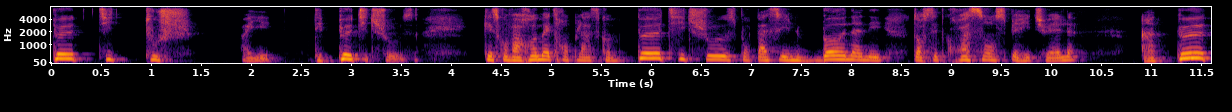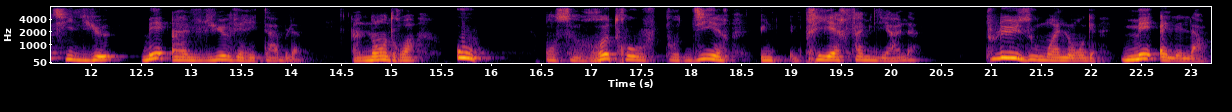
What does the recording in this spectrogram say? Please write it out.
petites touches. Voyez, des petites choses. Qu'est-ce qu'on va remettre en place comme petites choses pour passer une bonne année dans cette croissance spirituelle? Un petit lieu, mais un lieu véritable. Un endroit où on se retrouve pour dire une, prière familiale, plus ou moins longue, mais elle est là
